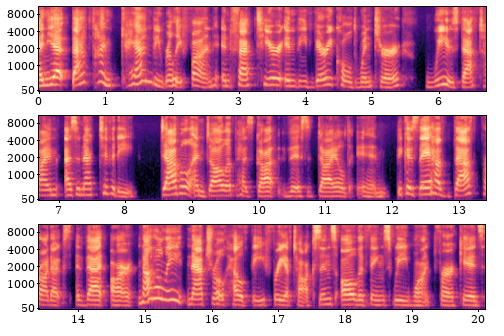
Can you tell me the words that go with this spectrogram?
And yet, bath time can be really fun. In fact, here in the very cold winter, we use bath time as an activity. Dabble and Dollop has got this dialed in because they have bath products that are not only natural, healthy, free of toxins, all the things we want for our kids,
